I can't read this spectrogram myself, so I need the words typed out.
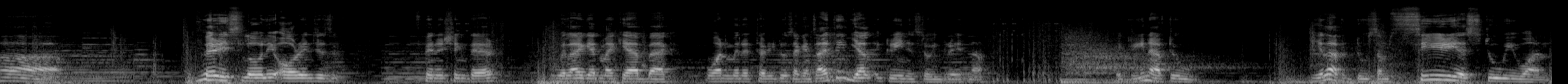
Ah. Very slowly, orange is finishing there. Will I get my cab back? 1 minute 32 seconds. I think yellow, green is doing great now. The green have to... He'll have to do some serious 2v1.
